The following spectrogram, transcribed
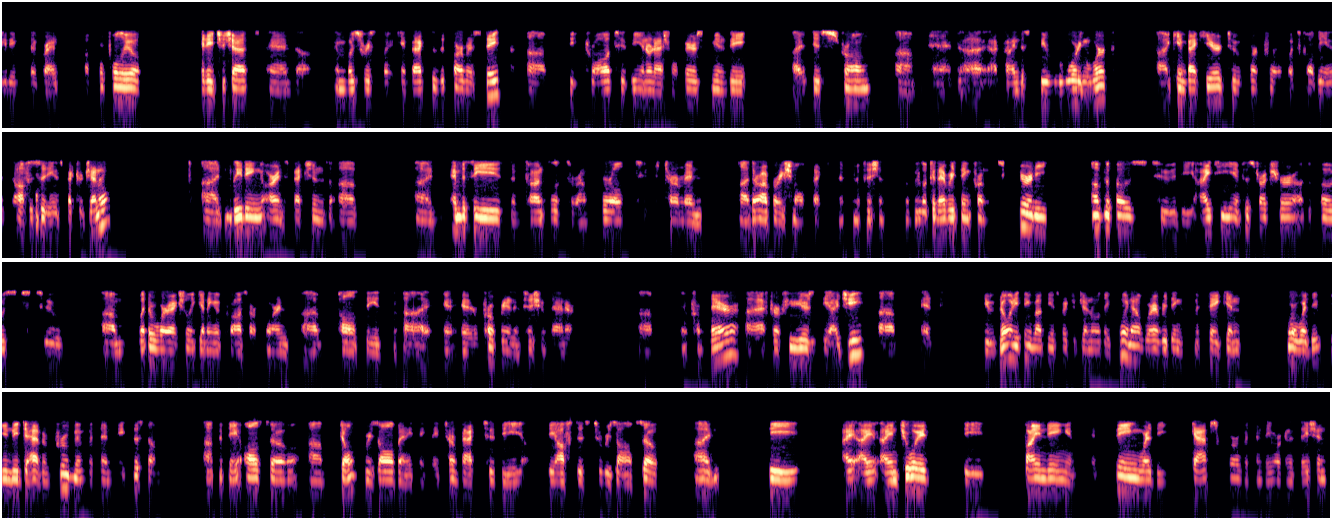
leading the grant uh, portfolio at HHS, and uh, and most recently I came back to the Department of State. The draw to the international affairs community uh, is strong, um, and uh, I find this to be rewarding work. I came back here to work for what's called the Office of the Inspector General, uh, leading our inspections of uh, embassies and consulates around the world to determine uh, their operational effectiveness and efficiency. So we look at everything from security of the post to the IT infrastructure of the post to um, whether we're actually getting across our foreign uh, policies uh, in, in, an appropriate and efficient manner. Um, and from there, uh, after a few years at the IG, um, and you know anything about the Inspector General, they point out where everything's mistaken or where they, you need to have improvement within a system. Uh, but they also um, don't resolve anything. They turn back to the the offices to resolve. So uh, the I, I, I, enjoyed the finding and, and, seeing where the gaps were within the organization,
